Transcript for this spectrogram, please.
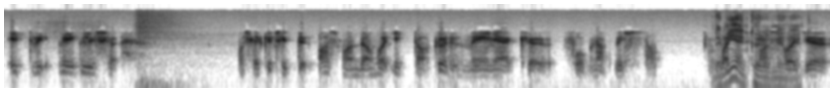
Itt végül is most egy kicsit azt mondom, hogy itt a körülmények fognak vissza. De Vagy milyen körülmények? Az, hogy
